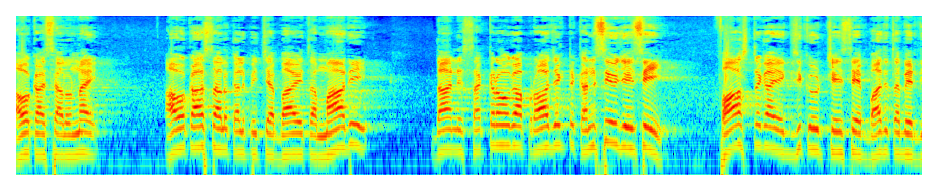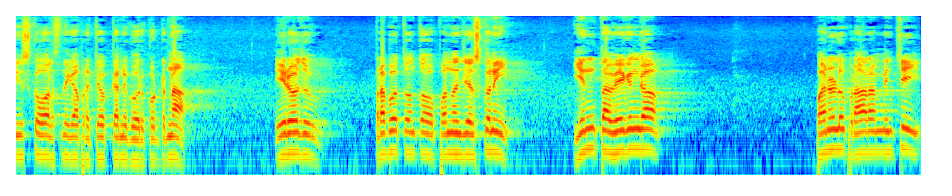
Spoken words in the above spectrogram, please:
అవకాశాలు ఉన్నాయి అవకాశాలు కల్పించే బాధ్యత మాది. దాన్ని సక్రమంగా ప్రాజెక్ట్ కన్సీవ్ చేసి ఫాస్ట్గా ఎగ్జిక్యూట్ చేసే బాధ్యత మీరు తీసుకోవాల్సిందిగా ప్రతి ఒక్కరిని కోరుకుంటున్నా. ఈరోజు ప్రభుత్వంతో ఒప్పందం చేసుకుని ఇంత వేగంగా పనులు ప్రారంభించి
